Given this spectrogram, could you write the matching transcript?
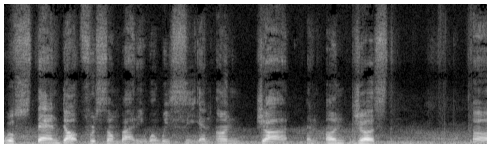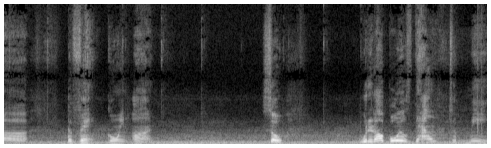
we'll stand up for somebody when we see an unjust, an unjust uh, event going on. So, what it all boils down to me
